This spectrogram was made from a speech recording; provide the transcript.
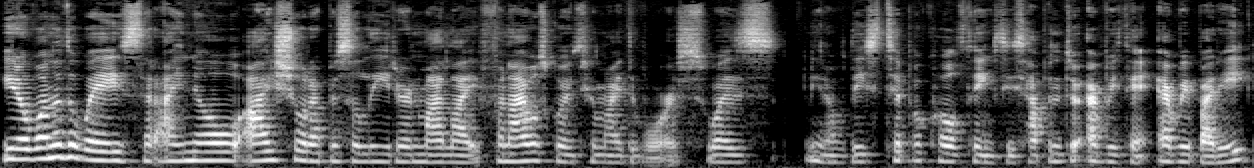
You know, one of the ways that I know I showed up as a leader in my life when I was going through my divorce was, you know, these typical things. These happen to everything, everybody.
